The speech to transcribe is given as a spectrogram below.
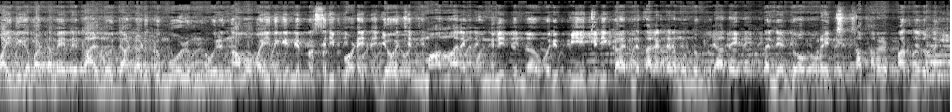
വൈദിക പട്ടമേറ്റ് കാൽനൂറ്റാണ്ട് അടുക്കുമ്പോഴും ഒരു നവവൈദികന്റെ പ്രസരിപ്പോടെ ടിജോച്ചൻ മാന്നാനം കുന്നിലിരുന്ന് ഒരു പി എച്ച് ഡിക്കാരന്റെ തലക്കനമൊന്നുമില്ലാതെ തന്റെ ഡോക്ടറേറ്റ് സഭകൾ പറഞ്ഞു തുടങ്ങി.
